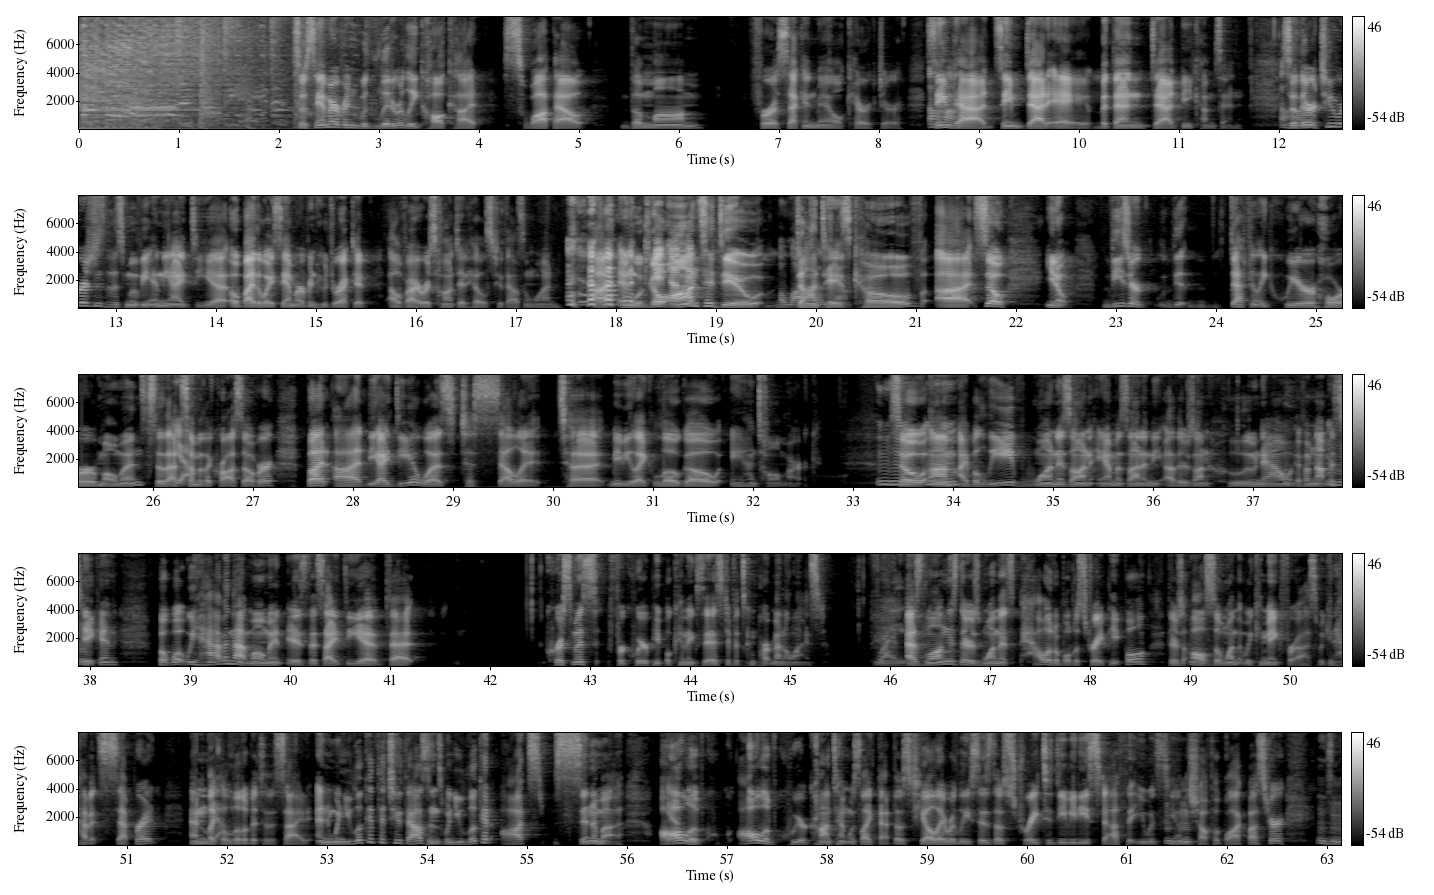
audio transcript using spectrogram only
so Sam Irvin would literally call cut, swap out the mom for a second male character. Same uh-huh. dad, same dad A, but then dad B comes in. So there are two versions of this movie, and the idea. Oh, by the way, Sam Irvin, who directed Elvira's Haunted Hills 2001, uh, and would go Okay, that on to do a lot of sense Dante's. Cove. Uh, so you know these are definitely queer horror moments. So that's Yeah. some of the crossover. But uh, the idea was to sell it to maybe like Logo and Hallmark. Mm-hmm, So um, I believe one is on Amazon and the other's on Hulu now, if I'm not Mm-hmm. mistaken. But what we have in that moment is this idea that Christmas for queer people can exist if it's compartmentalized. Right. As long as there's one that's palatable to straight people, there's Mm-hmm. also one that we can make for us. We can have it separate and like Yeah. a little bit to the side. And when you look at the 2000s, when you look at aughts cinema, all of all of queer content was like that. Those TLA releases, those straight to DVD stuff that you would see on Mm-hmm. the shelf of Blockbuster,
